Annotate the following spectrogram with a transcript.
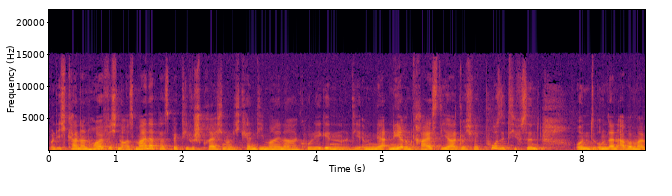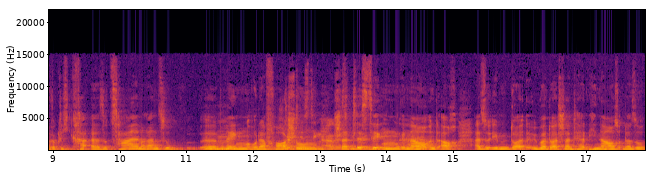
Und ich kann dann häufig nur aus meiner Perspektive sprechen und ich kenne die meiner Kolleginnen, die im näheren Kreis, die ja durchweg positiv sind. Und um dann aber mal wirklich also Zahlen ranzubringen mhm. oder Forschung, Statistiken, Statistiken genau, und auch also eben über Deutschland hinaus oder so.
